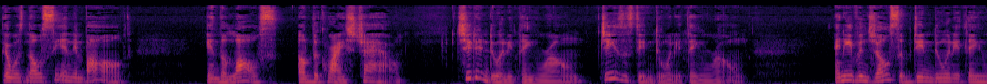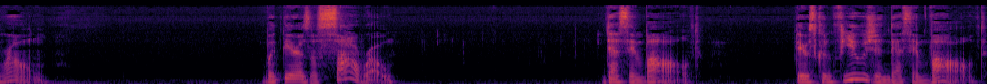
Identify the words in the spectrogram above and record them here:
there was no sin involved in the loss of the Christ child. She didn't do anything wrong. Jesus didn't do anything wrong. And even Joseph didn't do anything wrong. But there's a sorrow that's involved. There's confusion that's involved.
